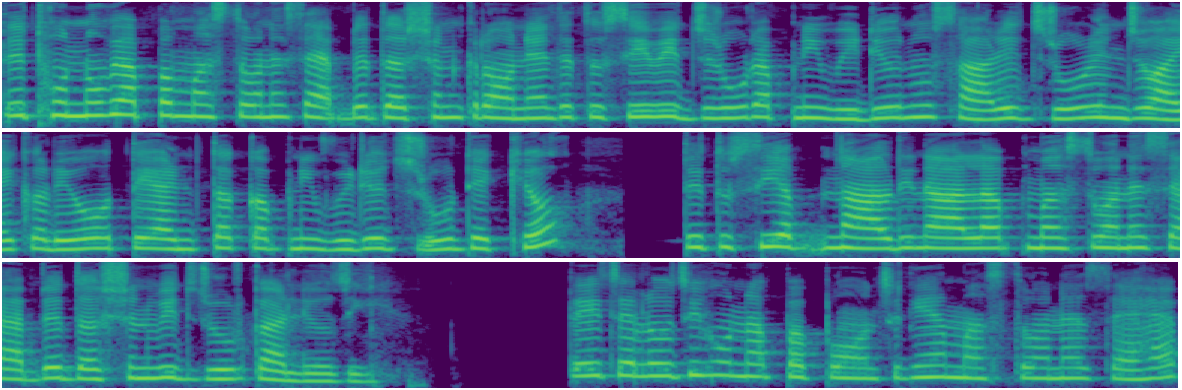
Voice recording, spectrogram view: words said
ਅਤੇ ਤੁਹਾਨੂੰ ਵੀ ਆਪਾਂ ਮਸਤੋਆਨਾ ਸਾਹਿਬ ਦੇ ਦਰਸ਼ਨ ਕਰਾਉਣੇ ਹਾਂ ਅਤੇ ਤੁਸੀਂ ਵੀ ਜਰੂਰ ਆਪਣੀ ਵੀਡੀਓ ਨੂੰ ਸਾਰੇ ਜਰੂਰ ਇੰਜੋਏ ਕਰਿਓ ਅਤੇ ਐਂਡ ਤੱਕ ਆਪਣੀ ਵੀਡੀਓ ਜਰੂਰ ਦੇਖਿਓ ਅਤੇ ਤੁਸੀਂ ਅਪ- ਨਾਲ ਦੀ ਨਾਲ ਆਪ ਮਸਤੋਆਨਾ ਸਾਹਿਬ ਦੇ ਦਰਸ਼ਨ ਵੀ ਜਰੂਰ ਕਰ ਲਿਓ ਜੀ। ਅਤੇ ਚਲੋ ਜੀ ਹੁਣ ਆਪਾਂ ਪਹੁੰਚ ਗਏ ਹਾਂ ਮਸਤੋਆਨਾ ਸਾਹਿਬ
